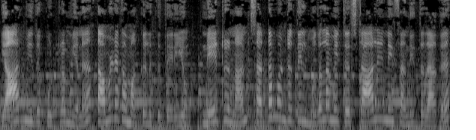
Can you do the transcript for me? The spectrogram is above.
யார் மீது குற்றம் என தமிழக மக்களுக்கு தெரியும். நேற்று நான் சட்டமன்றத்தில் முதலமைச்சர் ஸ்டாலினை சந்தித்ததாக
